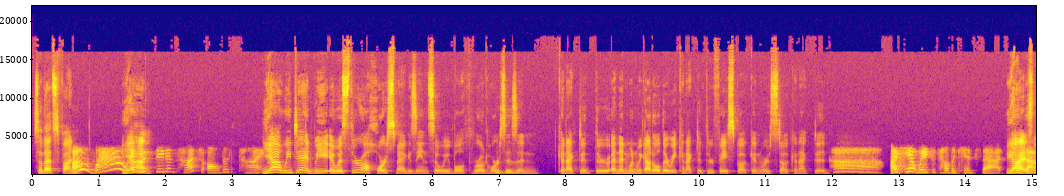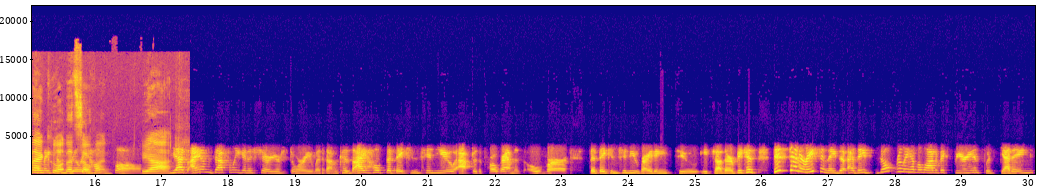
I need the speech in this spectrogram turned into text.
So that's fun. Oh wow! Yeah. And you stayed in touch all this time. Yeah, we did. We it was through a horse magazine, so we both rode horses mm-hmm. and connected through. And then when we got older, we connected through Facebook, and we're still connected. I can't wait to tell the kids that. Yeah, isn't that, that cool? That's really so helpful. fun. Yeah. Yes, I am definitely going to share your story with them because I hope that they continue after the program is over that they continue writing to each other because this generation they they don't really have a lot of experience with getting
